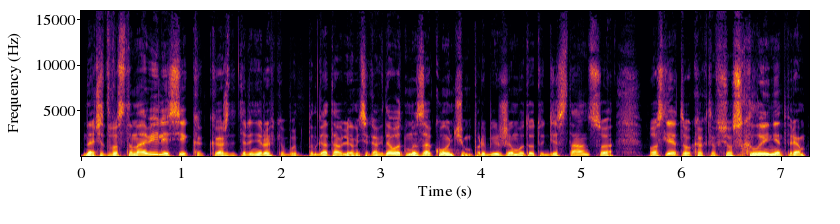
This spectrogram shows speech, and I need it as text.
Значит, восстановились и к каждой тренировке под- подготавливаемся. Когда вот мы закончим, пробежим вот эту дистанцию, после этого как-то все схлынет, прям,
